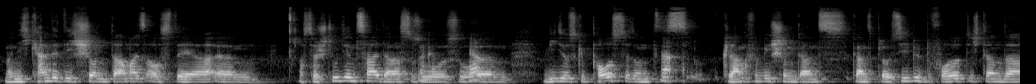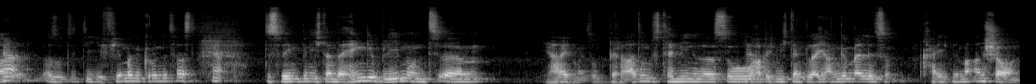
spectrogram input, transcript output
Ich, meine, ich kannte dich schon damals aus der, ähm, aus der Studienzeit, da hast du so, okay. so ja. ähm, Videos gepostet und das ja. klang für mich schon ganz, ganz plausibel, bevor du dich dann da, also die, die, Firma gegründet hast. Deswegen bin ich dann da hängen geblieben und ähm, ja, ich meine, so ein Beratungstermin oder so habe ich mich dann gleich angemeldet. Kann ich mir mal anschauen,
